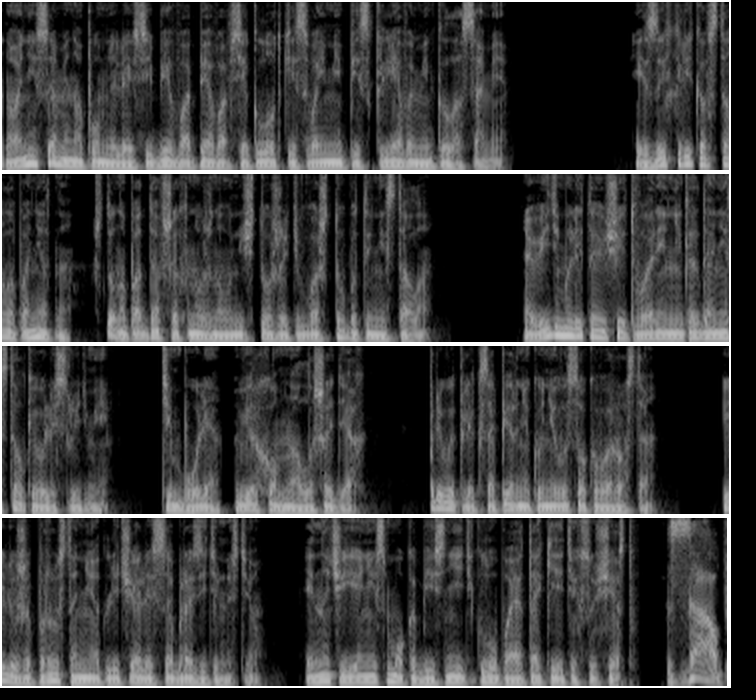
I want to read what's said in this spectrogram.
Но они сами напомнили о себе, вопя во все глотки своими писклявыми голосами. Из их криков стало понятно, что нападавших нужно уничтожить во что бы то ни стало. Видимо, летающие твари никогда не сталкивались с людьми, тем более верхом на лошадях. Привыкли к сопернику невысокого роста. Или же просто не отличались сообразительностью. Иначе я не смог объяснить глупой атаки этих существ. «Залп!»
